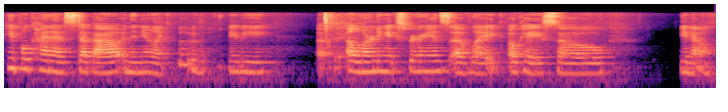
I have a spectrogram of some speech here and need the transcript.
people kind of step out and then you're like, ooh, maybe a, learning experience of like, okay, so, you know,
